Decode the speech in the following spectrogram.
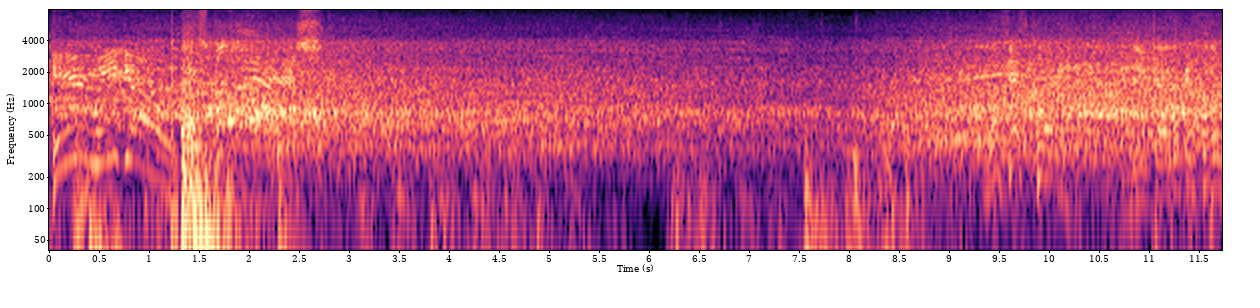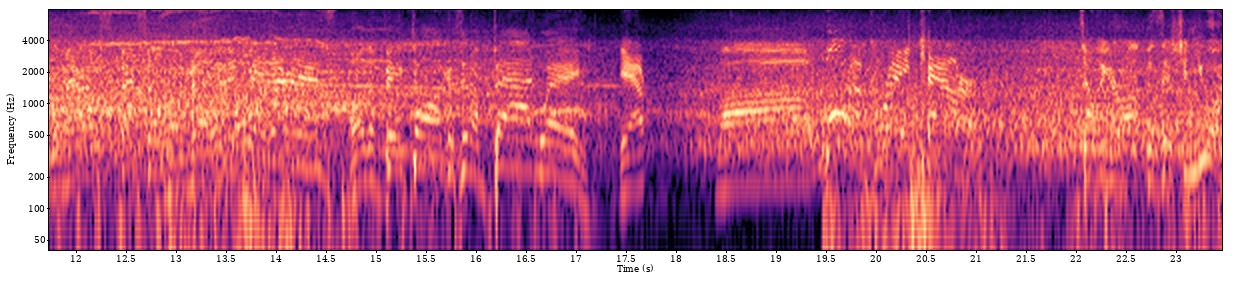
Here we go. Splash! What's this, Corey? I think they're looking for the Romero special. Oh, no. Oh, there it is. Oh, the big is in a bad way. Yeah. Uh, what a great counter. Telling her opposition, you are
